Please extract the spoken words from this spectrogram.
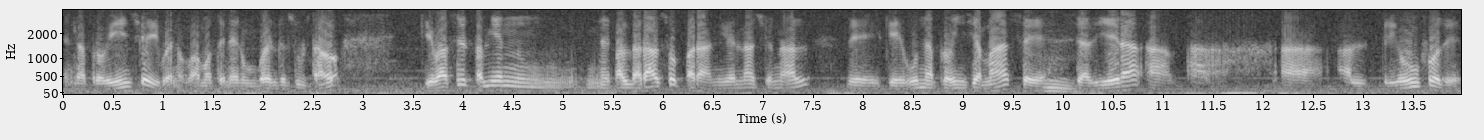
en la, provincia y bueno, vamos a tener un buen resultado que va a ser también un espaldarazo para a nivel nacional de que una provincia más se, mm. adhiera a, al triunfo de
